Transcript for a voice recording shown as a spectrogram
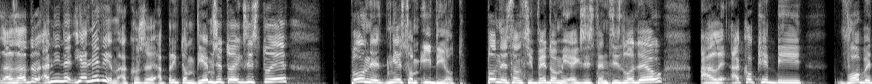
a za dru- ani ne, ja neviem, akože, a pritom viem, že to existuje, plne nie som idiot. Plne som si vedomý existencii zlodejov, ale ako keby vôbec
